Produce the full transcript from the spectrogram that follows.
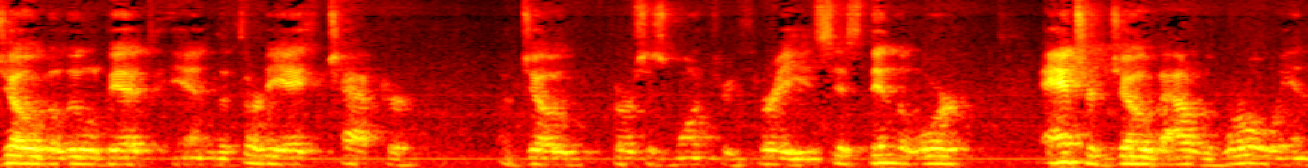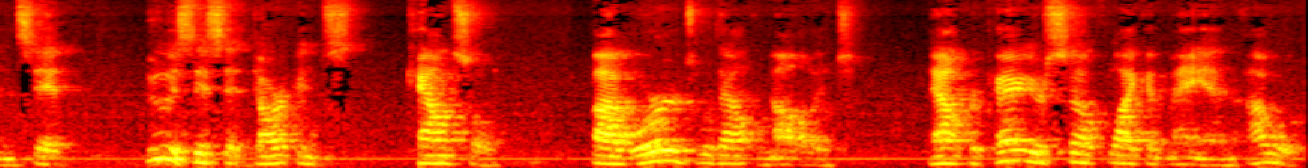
Job a little bit in the 38th chapter of Job, verses 1 through 3. It says, Then the Lord answered Job out of the whirlwind and said, Who is this that darkens counsel by words without knowledge? Now prepare yourself like a man. I will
